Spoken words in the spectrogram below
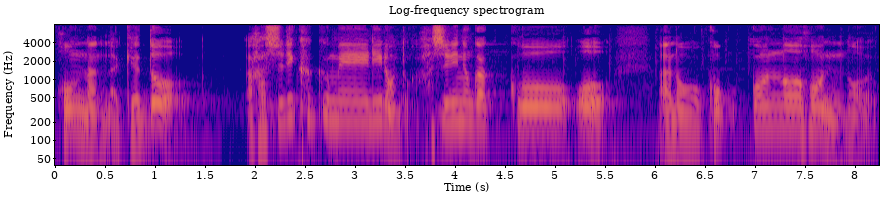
本なんだけど走り革命理論とか走りの学校をあのここの本の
